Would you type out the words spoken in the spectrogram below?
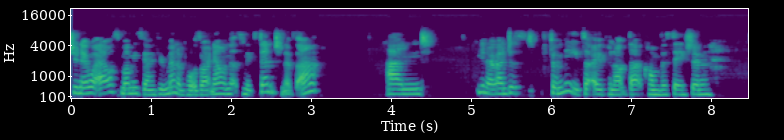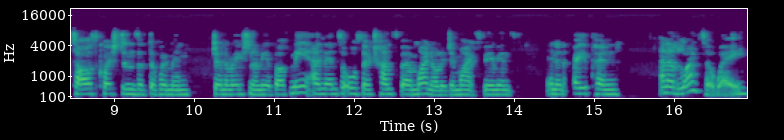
do you know what else? Mummy's going through menopause right now, and that's an extension of that. And, you know, and just for me to open up that conversation, to ask questions of the women generationally above me, and then to also transfer my knowledge and my experience in an open and a lighter way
